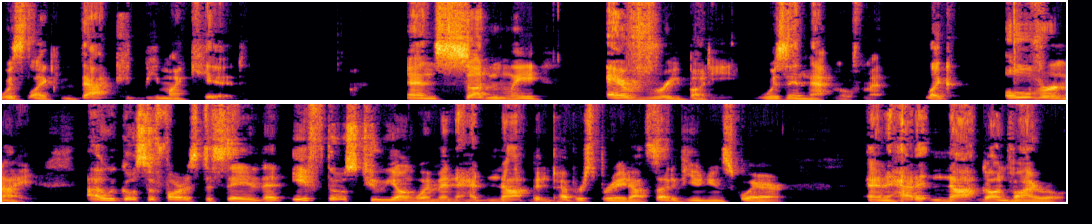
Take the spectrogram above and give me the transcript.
was like, that could be my kid. And suddenly everybody was in that movement, like overnight. I would go so far as to say that if those two young women had not been pepper sprayed outside of Union Square and had it not gone viral,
